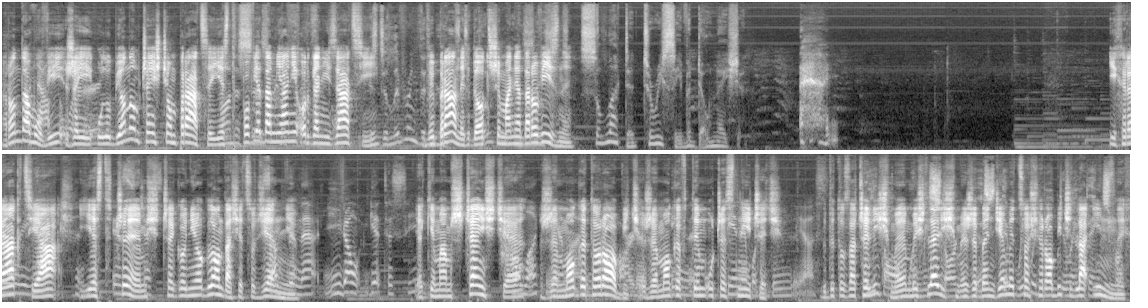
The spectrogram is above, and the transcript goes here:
Ronda mówi, że jej ulubioną częścią pracy jest powiadamianie organizacji wybranych do otrzymania darowizny. Ich reakcja jest czymś, czego nie ogląda się codziennie. Jakie mam szczęście, że mogę to robić, że mogę w tym uczestniczyć. Gdy to zaczęliśmy, myśleliśmy, że będziemy coś robić dla innych,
